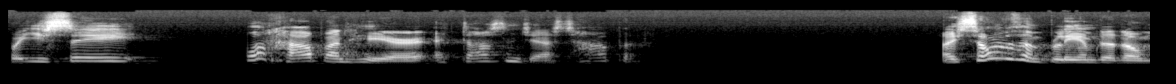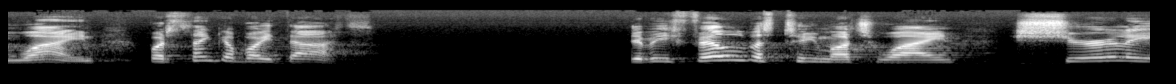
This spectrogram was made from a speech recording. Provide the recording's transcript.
But you see, what happened here, it doesn't just happen. Now, some of them blamed it on wine, but think about that. To be filled with too much wine surely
